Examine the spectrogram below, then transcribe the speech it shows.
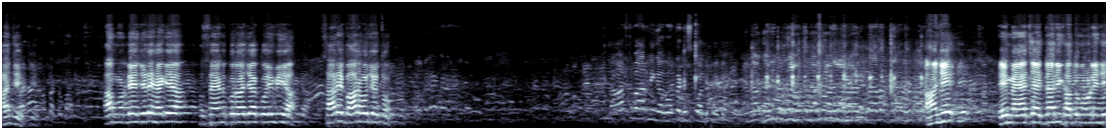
ਹਾਂਜੀ। ਆ ਮੁੰਡੇ ਜਿਹੜੇ ਹੈਗੇ ਆ ਹੁਸੈਨਪੁਰਾ ਜਾਂ ਕੋਈ ਵੀ ਆ ਸਾਰੇ ਬਾਹਰ ਹੋ ਜਾਓ ਤੋਂ ਲਾਸਟ ਡਿਸਕੁਆਲੀਫਾਈ ਕਰ ਹਾਂਜੀ ਇਹ ਮੈਚ ਐਦਾਂ ਨਹੀਂ ਖਤਮ ਹੋਣੇ ਜੀ।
